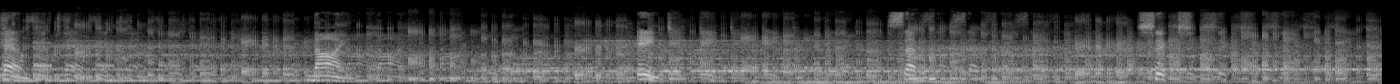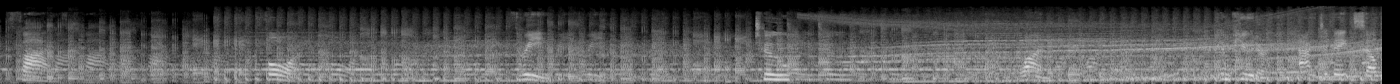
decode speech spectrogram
9, 8, 7, 6, 5, 4, 3, 2, 1. Computer, activate self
